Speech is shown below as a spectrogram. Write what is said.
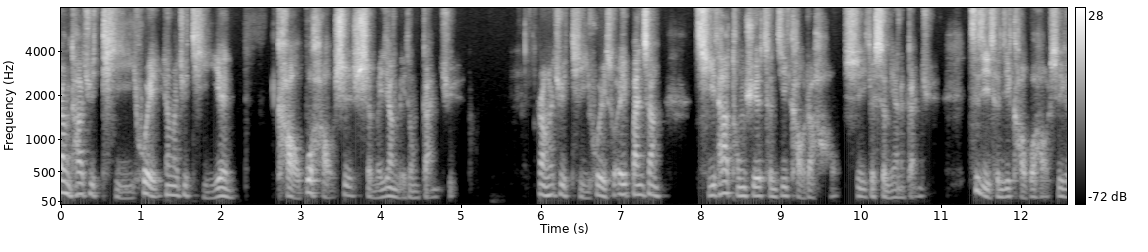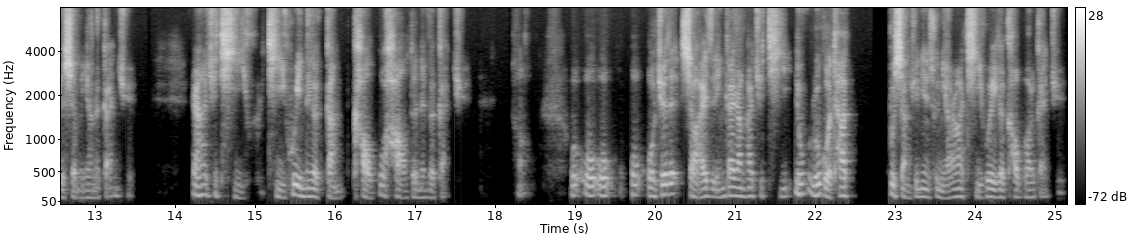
让他去体会，让他去体验考不好是什么样的一种感觉，让他去体会说，哎，班上其他同学成绩考得好是一个什么样的感觉，自己成绩考不好是一个什么样的感觉，让他去体体会那个感考不好的那个感觉。我我我我我觉得小孩子应该让他去体，如如果他不想去念书，你要让他体会一个考不好的感觉。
